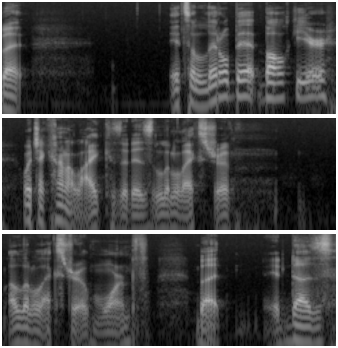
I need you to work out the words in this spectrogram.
But it's a little bit bulkier, which I kind of like because it is a little extra a little extra warmth, but it does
